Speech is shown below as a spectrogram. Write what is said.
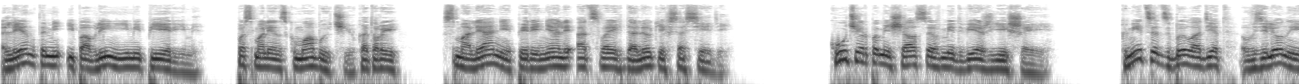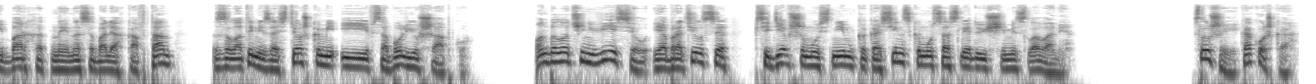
лентами и павлиньими перьями, по смоленскому обычаю, который смоляне переняли от своих далеких соседей. Кучер помещался в медвежьей шее. Кмицец был одет в зеленый бархатный на соболях кафтан с золотыми застежками и в соболью шапку. Он был очень весел и обратился к сидевшему с ним Кокосинскому со следующими словами. «Слушай, Кокошка,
